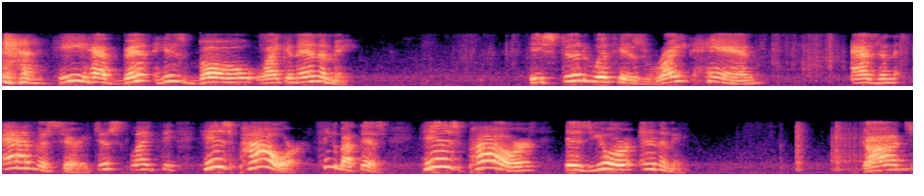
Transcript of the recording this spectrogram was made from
He hath bent his bow like an enemy. He stood with his right hand as an adversary, just like the, his power. Think about this. His power is your enemy. God's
